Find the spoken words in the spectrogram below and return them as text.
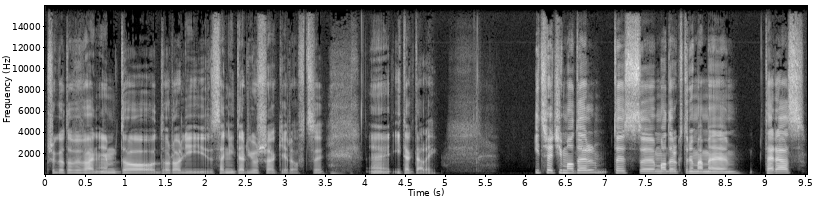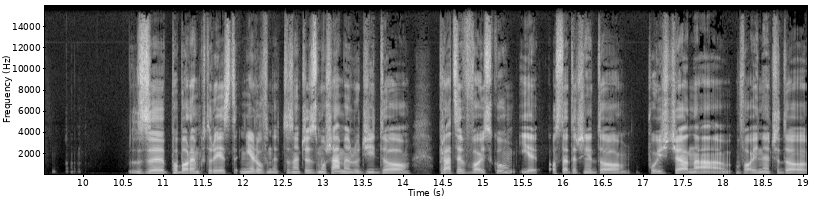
przygotowywaniem do, do roli sanitariusza, kierowcy i tak dalej. I trzeci model to jest model, który mamy teraz, z poborem, który jest nierówny. To znaczy, zmuszamy ludzi do pracy w wojsku i ostatecznie do pójścia na wojnę, czy do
